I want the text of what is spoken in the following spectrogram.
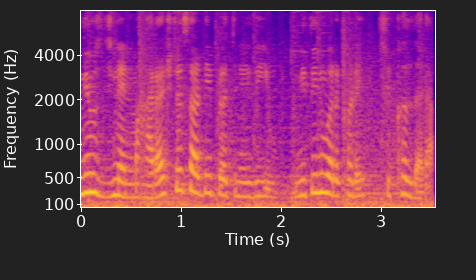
न्यूज जिनेन महाराष्ट्रासाठी प्रतिनिधी नितीन वरखडे चिखलदरा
